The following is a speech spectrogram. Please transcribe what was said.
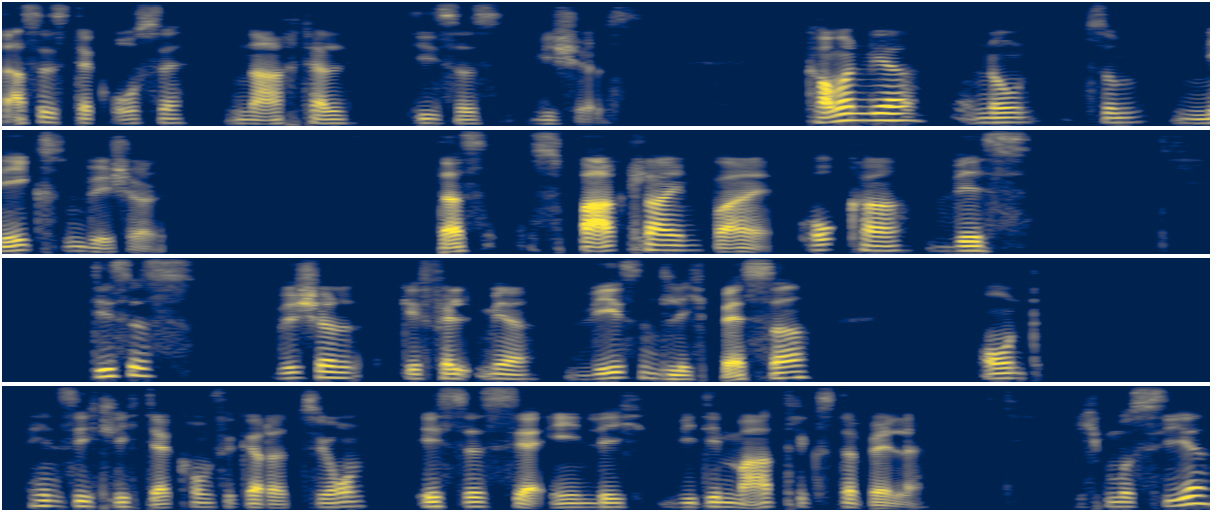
Das ist der große Nachteil dieses Visuals. Kommen wir nun zum nächsten Visual. Das Sparkline bei Oka Viz. Dieses Visual gefällt mir wesentlich besser und Hinsichtlich der Konfiguration ist es sehr ähnlich wie die Matrix-Tabelle. Ich muss hier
